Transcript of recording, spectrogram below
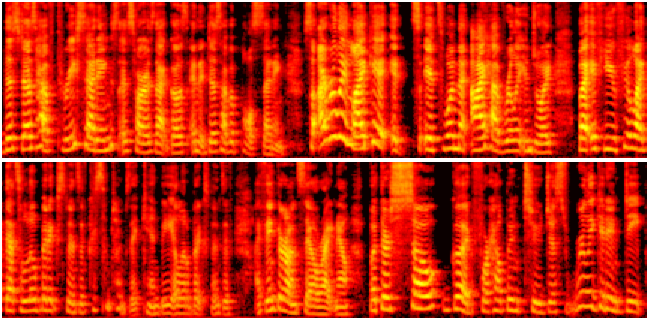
This does have three settings as far as that goes, and it does have a pulse setting. So I really like it. It's, it's one that I have really enjoyed, but if you feel like that's a little bit expensive, because sometimes they can be a little bit expensive, I think they're on sale right now, but they're so good for helping to just really get in deep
